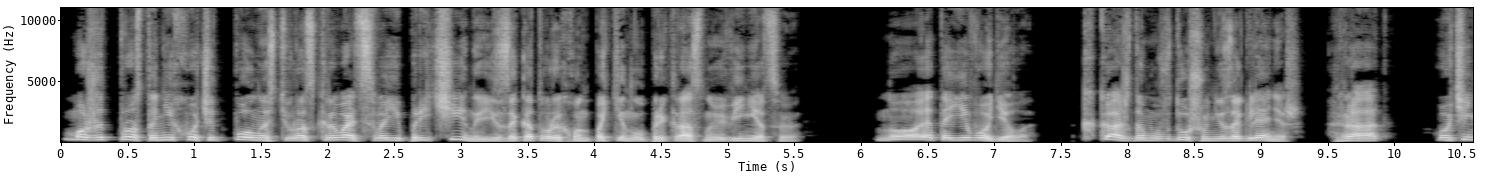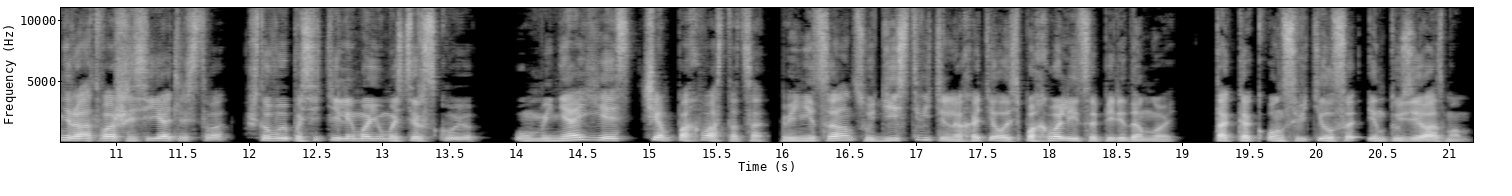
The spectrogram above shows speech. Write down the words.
Может, просто не хочет полностью раскрывать свои причины, из-за которых он покинул прекрасную Венецию. Но это его дело. К каждому в душу не заглянешь. Рад, очень рад, ваше сиятельство, что вы посетили мою мастерскую. У меня есть чем похвастаться. Венецианцу действительно хотелось похвалиться передо мной, так как он светился энтузиазмом.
